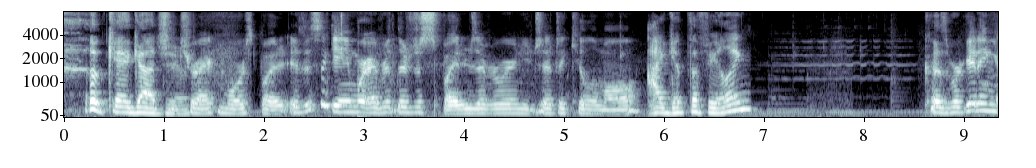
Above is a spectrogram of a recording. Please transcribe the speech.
okay, gotcha. Track more spiders. Is this a game where ever there's just spiders everywhere and you just have to kill them all? I get the feeling. Cause we're getting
